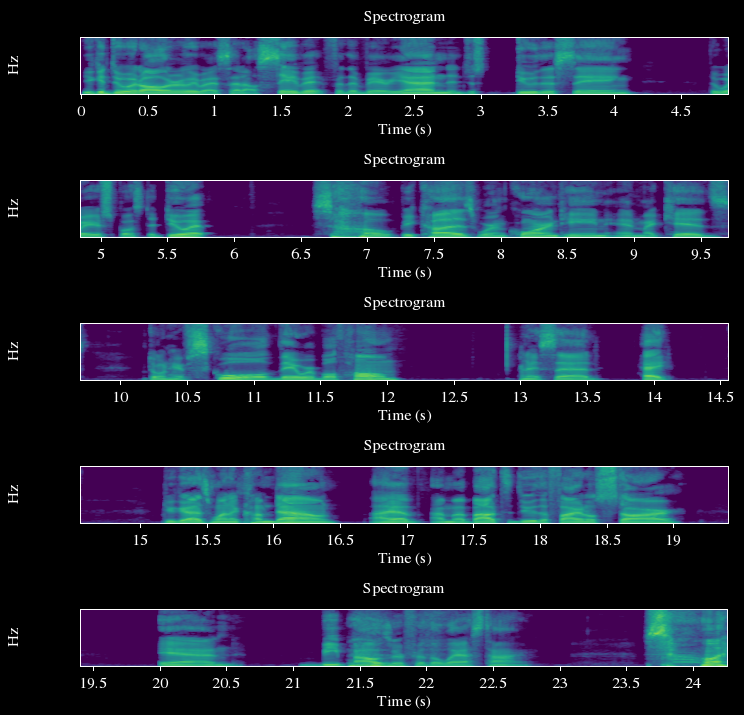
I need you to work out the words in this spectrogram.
you could do it all early, but I said I'll save it for the very end and just do this thing the way you're supposed to do it. So because we're in quarantine and my kids don't have school, they were both home. And I said, Hey, do you guys want to come down? I have I'm about to do the final star and beat Bowser for the last time. So I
